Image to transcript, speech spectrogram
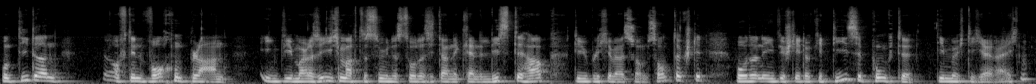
und die dann auf den Wochenplan irgendwie mal, also ich mache das zumindest so, dass ich da eine kleine Liste habe, die üblicherweise so am Sonntag steht, wo dann irgendwie steht, okay, diese Punkte, die möchte ich erreichen.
